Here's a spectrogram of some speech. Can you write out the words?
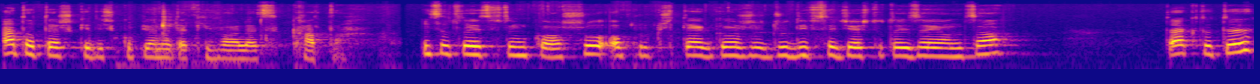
a to też kiedyś kupiony taki walec kata. I co tutaj jest w tym koszu? Oprócz tego, że Judy wsadziłaś tutaj zająca? Tak, to ty?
